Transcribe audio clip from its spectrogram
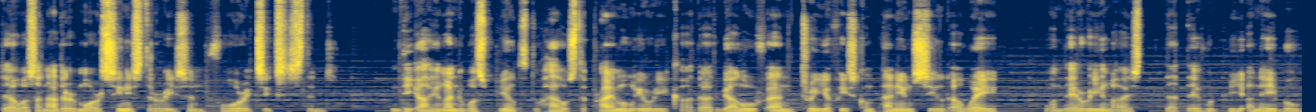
there was another more sinister reason for its existence. The island was built to house the primal Eureka that Galuf and three of his companions sealed away when they realized that they would be unable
